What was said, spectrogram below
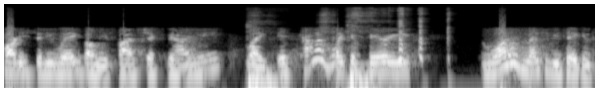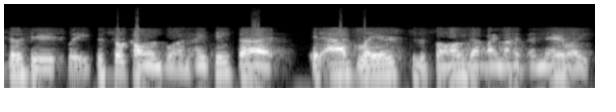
Party City wigs on these five chicks behind me. Like it's kind of like a very one is meant to be taken so seriously. This Phil Collins one, I think that it adds layers to the song that might not have been there. Like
